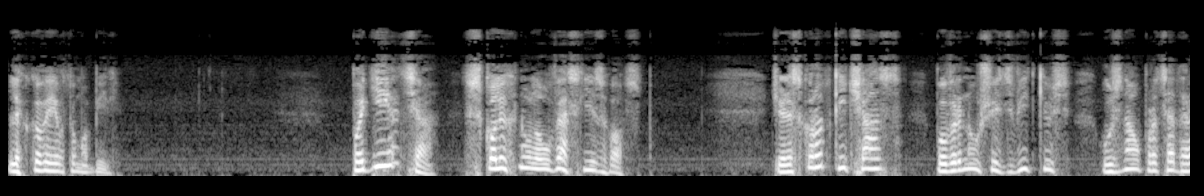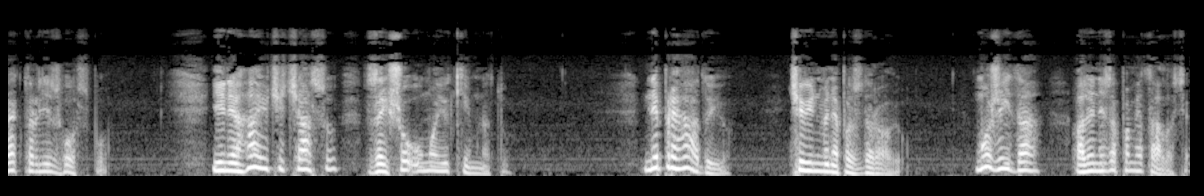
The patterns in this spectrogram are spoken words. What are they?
легковий автомобіль. Подія ця сколихнула увесь лісгосп. Через короткий час, повернувшись звідкись, узнав про це директор лісгоспу і, не гаючи часу, зайшов у мою кімнату. Не пригадую, чи він мене поздоровив. Може, й да, але не запам'яталося.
